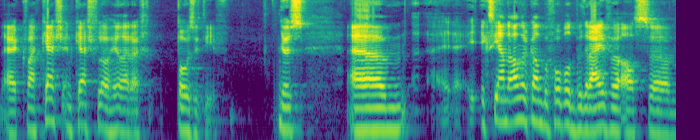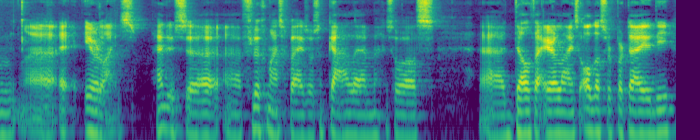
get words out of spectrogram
uh, qua cash en cashflow heel erg positief. Dus um, ik zie aan de andere kant bijvoorbeeld bedrijven als um, airlines. Dus vluchtmaatschappijen zoals een KLM, zoals uh, Delta Airlines, al dat soort partijen die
